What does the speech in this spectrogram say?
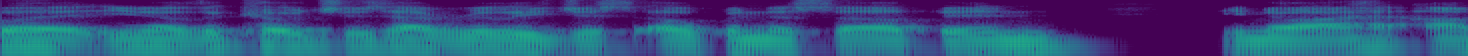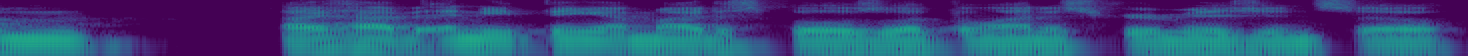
but you know the coaches have really just opened us up, and you know I, I'm I have anything at my disposal at the line of scrimmage, and so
